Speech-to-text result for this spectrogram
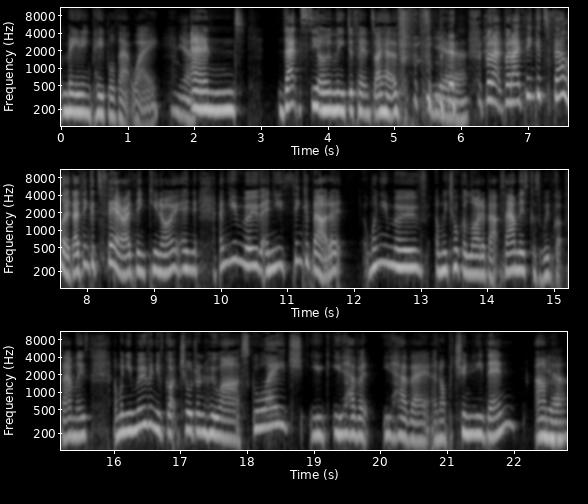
meeting people that way Yeah. and that's the only defense I have. Yeah. But I, but I think it's valid. I think it's fair. I think, you know, and, and you move and you think about it when you move and we talk a lot about families because we've got families and when you move and you've got children who are school age, you, you have a, you have a, an opportunity then. Um, Yeah.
